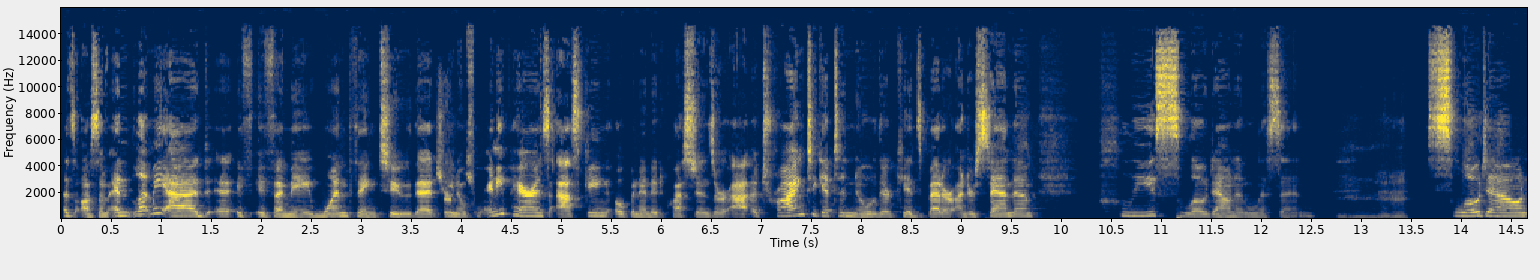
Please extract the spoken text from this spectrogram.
That's awesome. And let me add, uh, if, if I may, one thing too that, sure. you know, for any parents asking open ended questions or uh, trying to get to know their kids better, understand them, please slow down and listen. Mm-hmm slow down,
